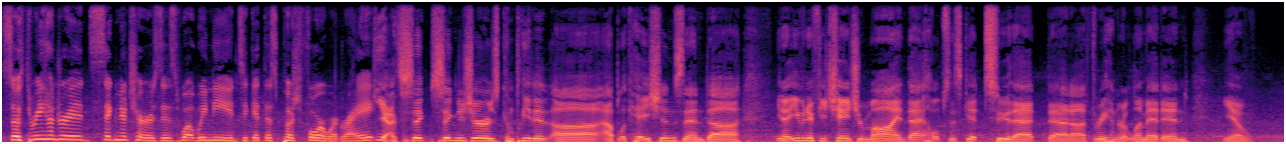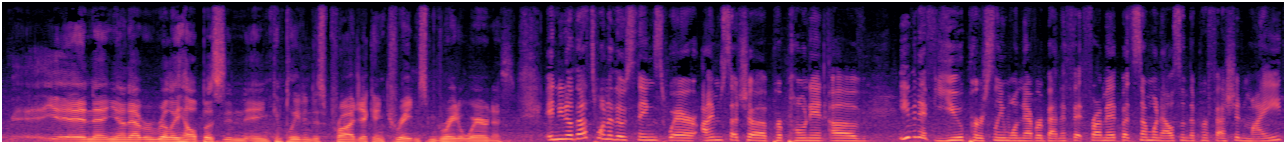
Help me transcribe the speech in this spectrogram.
So 300 signatures is what we need to get this pushed forward, right? Yeah, sig- signatures, completed uh, applications, and uh, you know, even if you change your mind, that helps us get to that that uh, 300 limit, and you know, and then, you know that would really help us in, in completing this project and creating some great awareness. And you know, that's one of those things where I'm such a proponent of even if you personally will never benefit from it, but someone else in the profession might,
